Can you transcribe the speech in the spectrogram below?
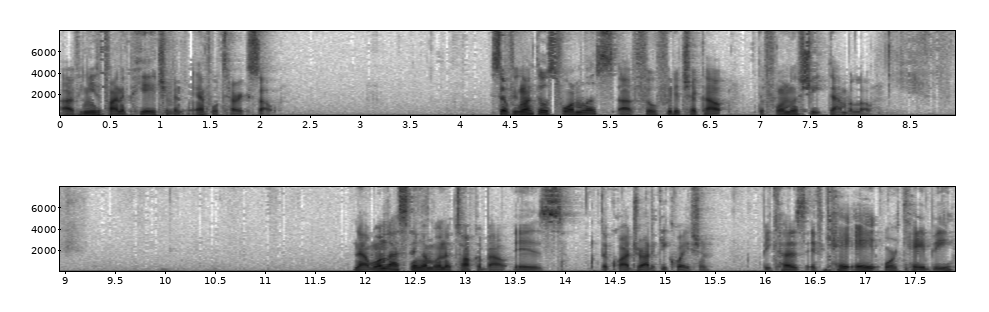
uh, if you need to find the pH of an amphoteric salt. So if you want those formulas, uh, feel free to check out the formula sheet down below. Now, one last thing I'm going to talk about is the quadratic equation. Because if Ka or Kb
